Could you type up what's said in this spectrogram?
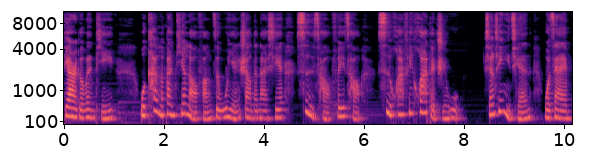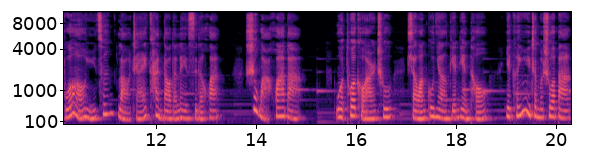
第二个问题，我看了半天老房子屋檐上的那些似草非草、似花非花的植物，想起以前我在博鳌渔村老宅看到的类似的花，是瓦花吧？我脱口而出。小王姑娘点点头，也可以这么说吧，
